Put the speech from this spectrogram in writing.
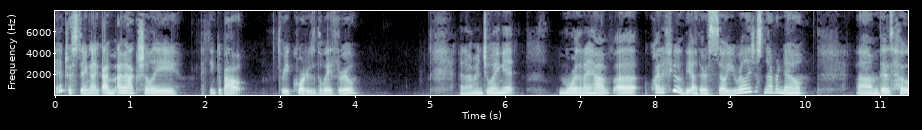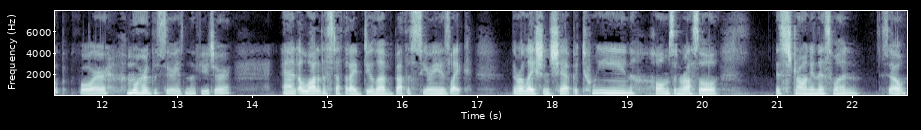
interesting. Like i'm i'm actually i think about three quarters of the way through and i'm enjoying it more than i have uh quite a few of the others. So you really just never know. Um there's hope for more of the series in the future. And a lot of the stuff that i do love about the series like the relationship between holmes and russell is strong in this one. So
